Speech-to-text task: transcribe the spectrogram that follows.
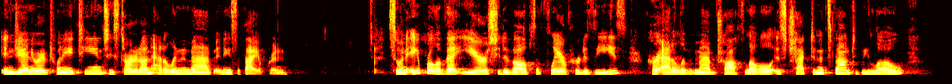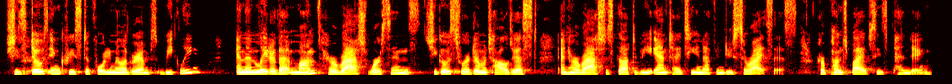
In January of 2018, she started on adalimumab and azathioprine. So in April of that year, she develops a flare of her disease. Her adalimumab trough level is checked and it's found to be low. She's dose increased to 40 milligrams weekly. And then later that month, her rash worsens. She goes to her dermatologist, and her rash is thought to be anti TNF induced psoriasis. Her punch biopsy is pending.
